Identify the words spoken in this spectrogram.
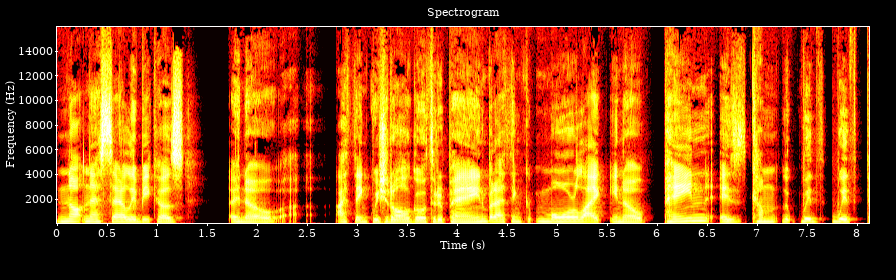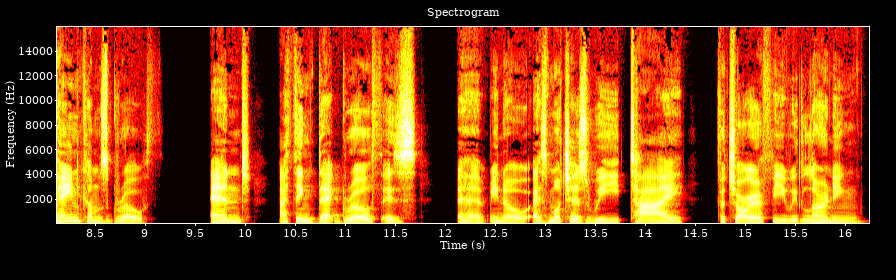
not necessarily because you know I think we should all go through pain, but I think more like you know pain is come with with pain comes growth, and I think that growth is uh, you know as much as we tie photography with learning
